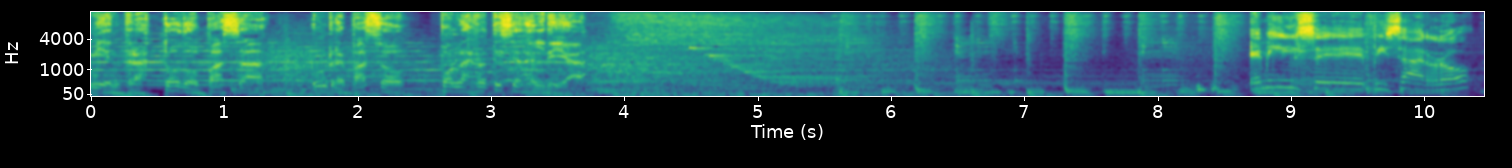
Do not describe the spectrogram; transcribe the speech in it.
Mientras todo pasa, un repaso por las noticias del día. Emilce Pizarro.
